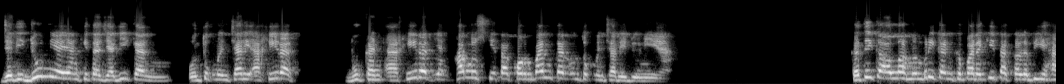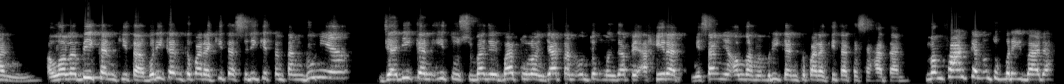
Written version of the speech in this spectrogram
Jadi dunia yang kita jadikan untuk mencari akhirat, bukan akhirat yang harus kita korbankan untuk mencari dunia. Ketika Allah memberikan kepada kita kelebihan, Allah lebihkan kita, berikan kepada kita sedikit tentang dunia, jadikan itu sebagai batu loncatan untuk menggapai akhirat. Misalnya Allah memberikan kepada kita kesehatan, manfaatkan untuk beribadah.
